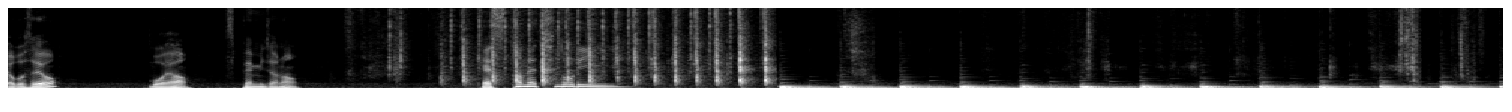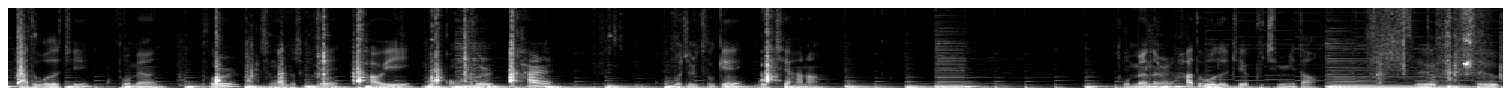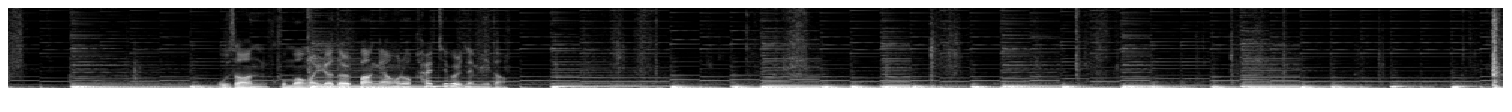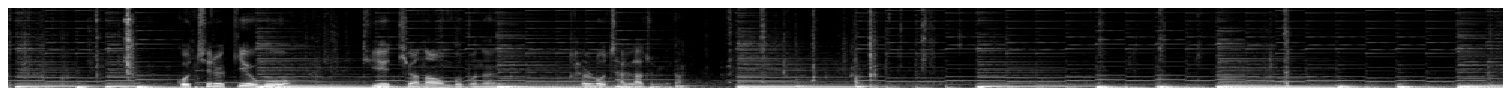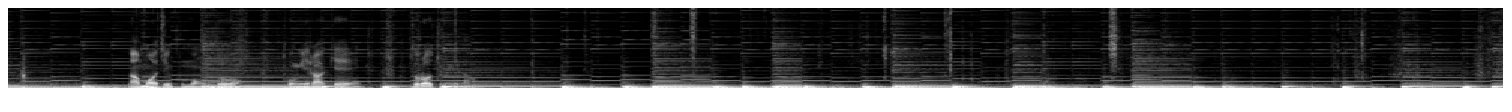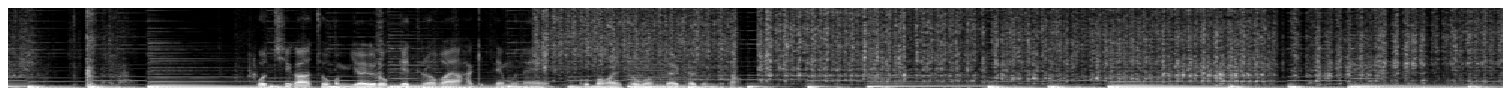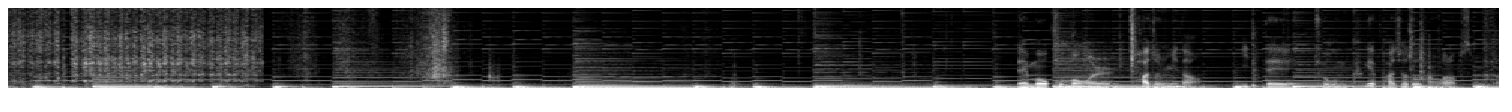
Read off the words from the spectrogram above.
여보세요? 뭐야? 스팸이잖아. 게스턴의 치놀이. 하드보드지, 도면, 풀, 순간접착제, 가위, 목공풀, 칼, 고무줄 2개, 꼬치 하나. 도면을 하드보드지에 붙입니다. 쓱, 쓱. 우선 구멍을 8방향으로 칼집을 냅니다. 꼬치를 끼우고 뒤에 튀어나온 부분은 칼로 잘라줍니다. 나머지 구멍도 동일하게 뚫어줍니다. 꼬치가 조금 여유롭게 들어가야 하기 때문에 구멍을 조금 넓혀줍니다. 네모 구멍을 파줍니다. 이때 조금 크게 파셔도 상관없습니다.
